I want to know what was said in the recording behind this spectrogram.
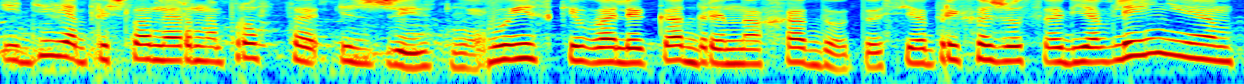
Идея пришла, наверное, просто из жизни. Выискивали кадры на ходу. То есть я прихожу с объявлением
